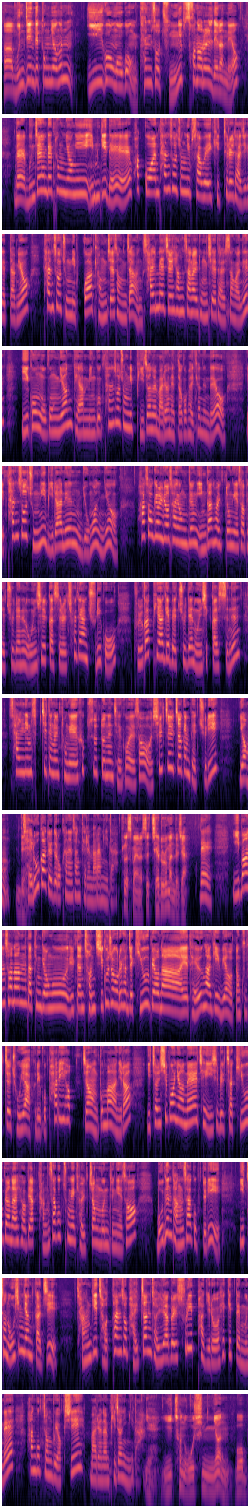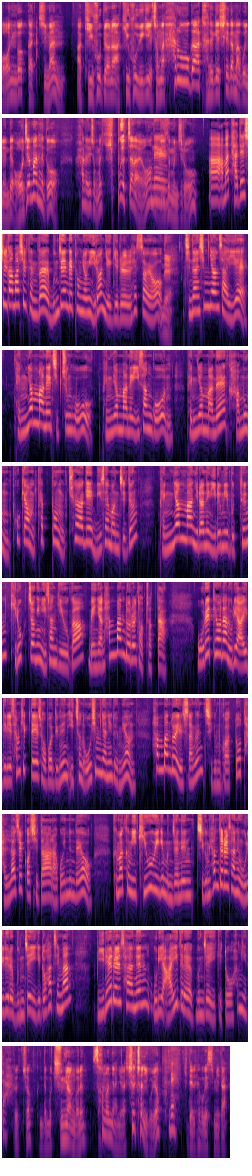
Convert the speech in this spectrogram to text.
아, 문재인 대통령은 2050 탄소 중립 선언을 내놨네요. 네, 문재인 대통령이 임기 내에 확고한 탄소 중립 사회의 기틀을 다지겠다며 탄소 중립과 경제 성장, 삶의 질 향상을 동시에 달성하는 2050년 대한민국 탄소 중립 비전을 마련했다고 밝혔는데요. 이 탄소 중립이라는 용어는요. 화석연료 사용 등 인간 활동에서 배출되는 온실가스를 최대한 줄이고 불가피하게 배출된 온실가스는 산림, 습지 등을 통해 흡수 또는 제거해서 실질적인 배출이 0, 네. 제로가 되도록 하는 상태를 말합니다. 플러스 마이너스 제로로 만들자. 네. 이번 선언 같은 경우 일단 전 지구적으로 현재 기후 변화에 대응하기 위한 어떤 국제 조약 그리고 파리 협정뿐만 아니라 2015년에 제21차 기후 변화 협약 당사국 총회 결정문 등에서 모든 당사국들이 2050년까지 장기 저탄소 발전 전략을 수립하기로 했기 때문에 한국 정부 역시 마련한 비전입니다. 예, 2050년 뭐 먼 것 같지만 아, 기후 변화, 기후 위기 정말 하루가 다르게 실감하고 있는데 어제만 해도 하늘이 정말 희뿌였잖아요. 네. 미세먼지로. 아, 아마 다들 실감하실 텐데 문재인 대통령이 이런 얘기를 했어요. 네. 지난 10년 사이에 100년 만에 집중호우, 100년 만에 이상고온, 100년 만에 가뭄, 폭염, 태풍, 최악의 미세먼지 등 100년만이라는 이름이 붙은 기록적인 이상기후가 매년 한반도를 덮쳤다. 올해 태어난 우리 아이들이 30대에 접어드는 2050년이 되면 한반도의 일상은 지금과 또 달라질 것이다 라고 했는데요. 그만큼 이 기후위기 문제는 지금 현재를 사는 우리들의 문제이기도 하지만 미래를 사는 우리 아이들의 문제이기도 합니다. 그렇죠. 근데 뭐 중요한 거는 선언이 아니라 실천이고요. 네. 기대를 해보겠습니다.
